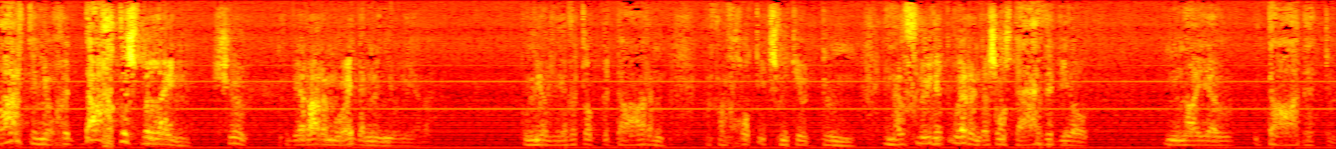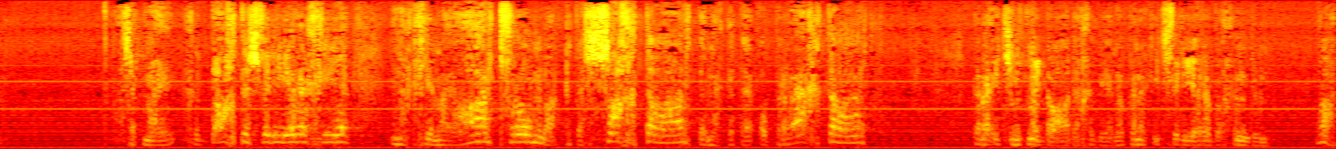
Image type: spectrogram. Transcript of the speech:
hart en jou gedagtes belyn. Sjoe, gebeur daar 'n mooi ding in jou lewe. Kom jou lewe tot bedaring en van God iets met jou doen. En nou vloei dit oor en dis ons derde deel na jou dade toe. As ek my gedagtes vir die Here gee en ek gee my hart vir hom, dan het ek 'n sagte hart en ek het 'n opregte hart, kan iets met my dade gebeur. Nou kan ek iets vir die Here begin doen. Wat?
